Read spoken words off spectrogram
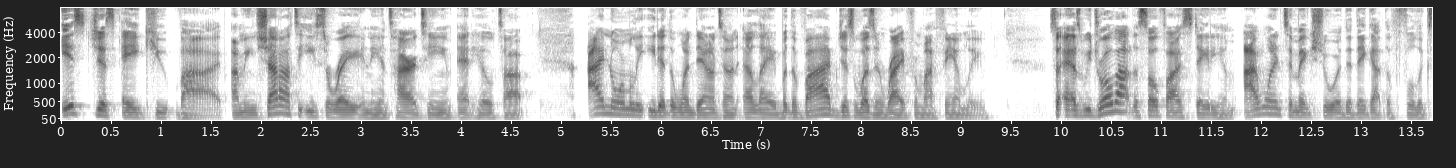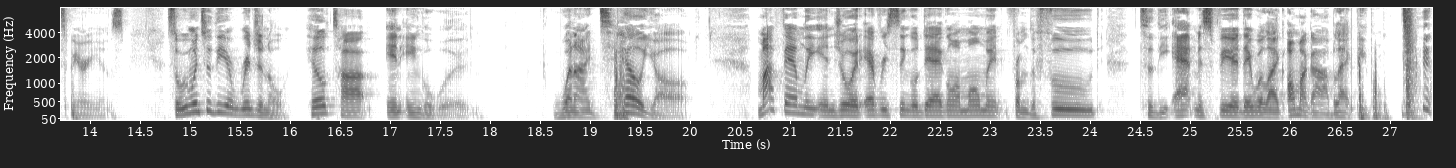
it's just a cute vibe. I mean, shout out to Issa Rae and the entire team at Hilltop. I normally eat at the one downtown LA, but the vibe just wasn't right for my family. So as we drove out to SoFi Stadium, I wanted to make sure that they got the full experience. So we went to the original Hilltop in Inglewood. When I tell y'all, my family enjoyed every single daggone moment from the food to the atmosphere. They were like, oh my God, black people.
